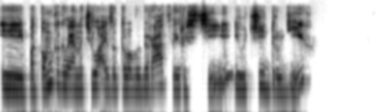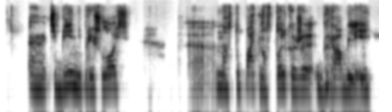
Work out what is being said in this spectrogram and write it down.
И потом, когда я начала из этого выбираться и расти, и учить других, э, тебе не пришлось э, наступать на столько же граблей,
